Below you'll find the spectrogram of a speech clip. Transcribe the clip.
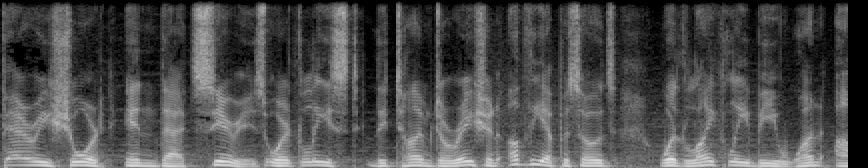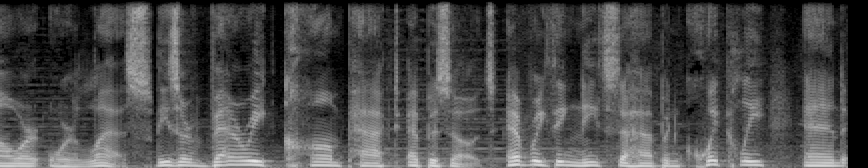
very short in that series, or at least the time duration of the episodes would likely be one hour or less. These are very compact episodes. Everything needs to happen quickly and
